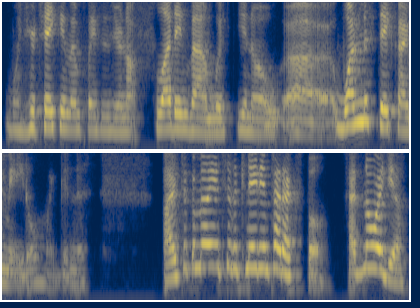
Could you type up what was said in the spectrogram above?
when you're taking them places you're not flooding them with, you know, uh one mistake I made, oh my goodness. I took Amelia to the Canadian Pet Expo. Had no idea.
